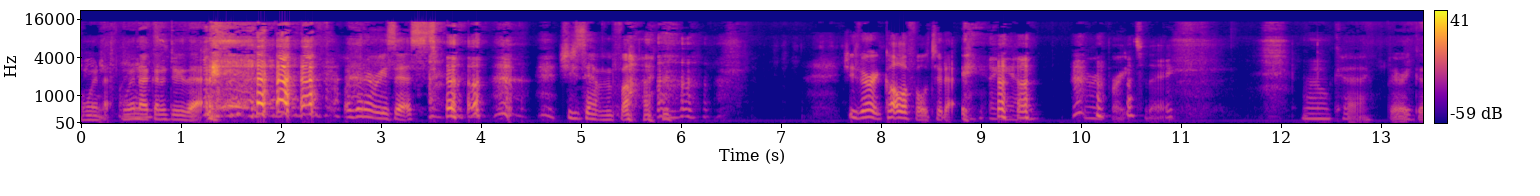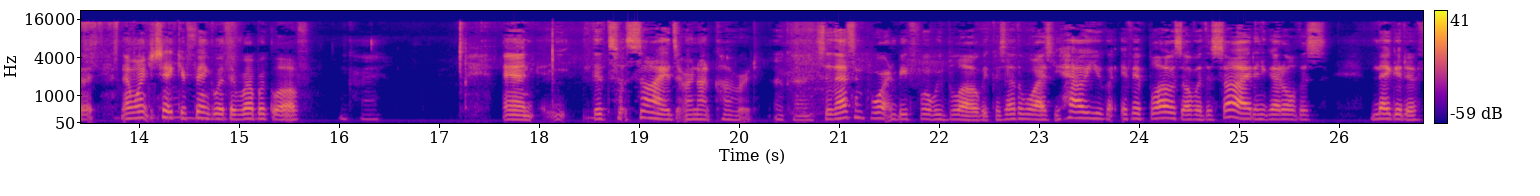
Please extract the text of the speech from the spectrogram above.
We're not, we're not going to do that. we're going to resist. She's having fun. She's very colorful today. I am. Very bright today. Okay, very good. Now, why don't you take your finger with the rubber glove? Okay. And the sides are not covered. Okay. So that's important before we blow because otherwise, how you if it blows over the side and you got all this negative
